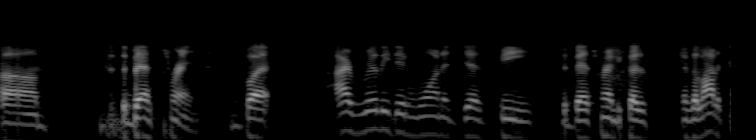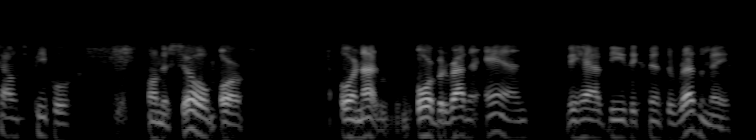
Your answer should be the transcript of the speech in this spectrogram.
um the best friend. But I really didn't want to just be the best friend because there's a lot of talented people on the show or or not or but rather and they have these extensive resumes.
